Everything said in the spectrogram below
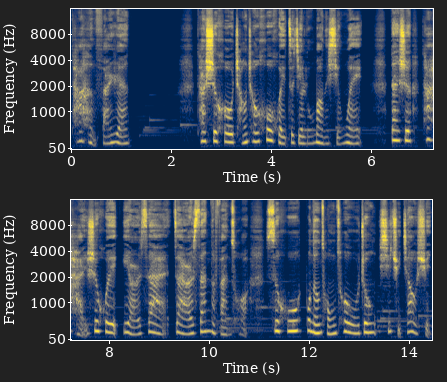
他很烦人。他事后常常后悔自己鲁莽的行为，但是他还是会一而再、再而三地犯错，似乎不能从错误中吸取教训。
